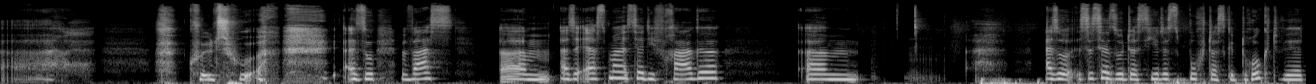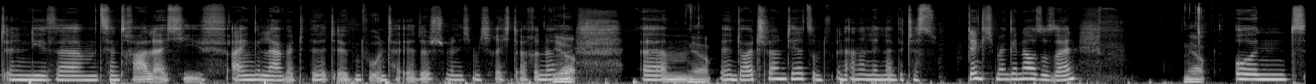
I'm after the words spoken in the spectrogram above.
äh, Kultur? Also was, ähm, also erstmal ist ja die Frage, ähm, also es ist ja so, dass jedes Buch, das gedruckt wird, in diesem Zentralarchiv eingelagert wird, irgendwo unterirdisch, wenn ich mich recht erinnere. Ja. Ähm, Ja. In Deutschland jetzt und in anderen Ländern wird das, denke ich mal, genauso sein. Ja. Und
